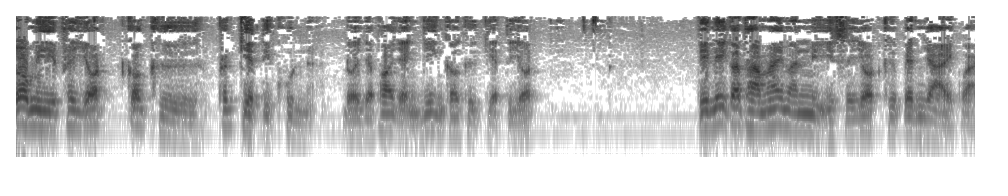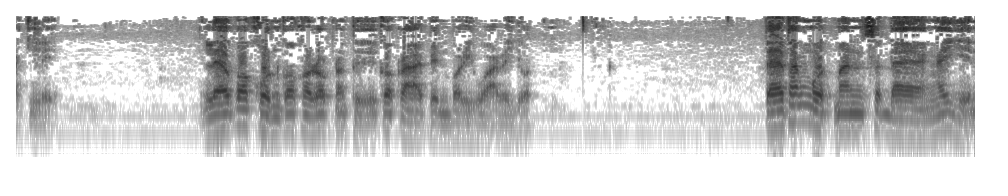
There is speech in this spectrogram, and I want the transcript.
ก็มีพระยศก็คือพระเกียรติคุณ โดยเฉพาะอย่างยิ่งก็คือเกียรติยศ ทีนี้ก็ทำให้มันมีอิสยศคือเป็นใหญ่กว่ากิเลส แล้วก็คนก็เคารพนับถือก็กลายเป็นบริวารยศ แต่ทั้งหมดมันแสดงให้เห็น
